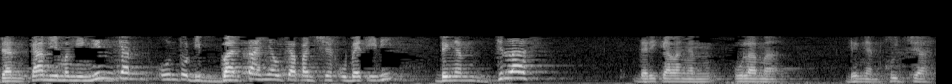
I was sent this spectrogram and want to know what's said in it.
dan kami menginginkan untuk dibantahnya ucapan Syekh Ubaid ini dengan jelas dari kalangan ulama dengan hujah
